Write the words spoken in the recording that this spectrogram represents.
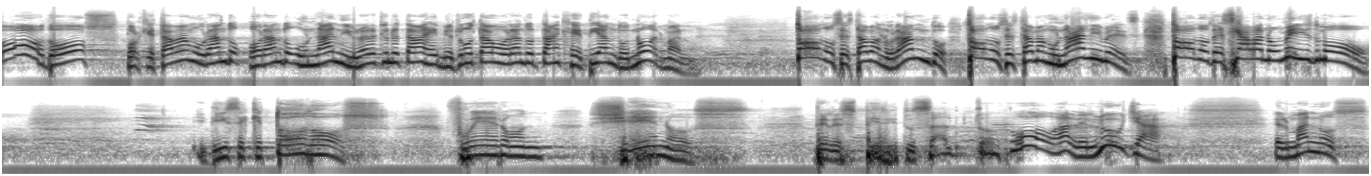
Todos, porque estaban orando, orando unánime, no era que uno estaba, mientras uno estaba orando, estaban jeteando, no hermano. Todos estaban orando, todos estaban unánimes, todos deseaban lo mismo. Y dice que todos fueron llenos del Espíritu Santo. Oh, aleluya. Hermanos,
